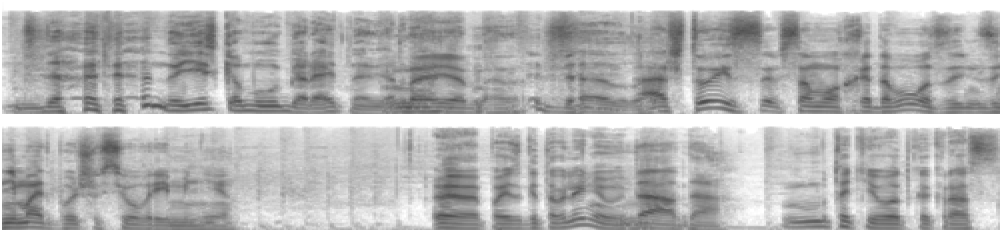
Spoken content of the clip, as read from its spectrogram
Да, да, но есть кому убирать, наверное. Наверное. Да. А что из самого ходового за- занимает больше всего времени? Э, по изготовлению? Да, да. Ну, Вот эти вот как раз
